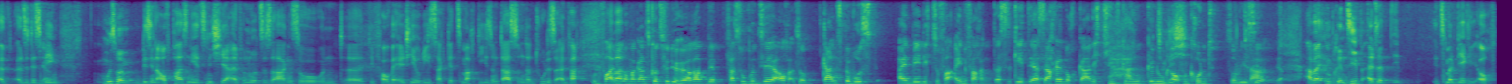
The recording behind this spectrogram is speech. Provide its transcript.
also deswegen ja. muss man ein bisschen aufpassen, jetzt nicht hier einfach nur zu sagen, so und äh, die VWL-Theorie sagt, jetzt mach dies und das und dann tut es einfach. Und vor allem noch mal ganz kurz für die Hörer, wir versuchen es ja auch also ganz bewusst ein wenig zu vereinfachen. Das geht der Sache noch gar nicht tief ja, genug, genug auf den Grund, so wie es hier. Ja. Aber im Prinzip, also jetzt mal wirklich auch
